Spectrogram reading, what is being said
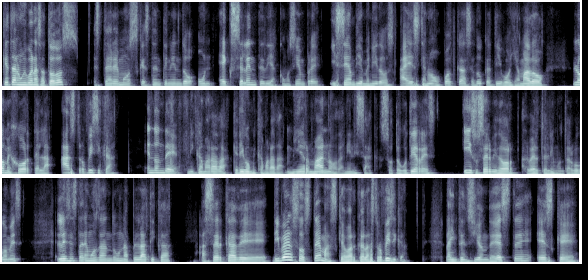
¿Qué tal? Muy buenas a todos. Esperemos que estén teniendo un excelente día, como siempre, y sean bienvenidos a este nuevo podcast educativo llamado Lo mejor de la astrofísica, en donde mi camarada, que digo mi camarada, mi hermano Daniel Isaac Soto Gutiérrez y su servidor Alberto Eli Montalvo Gómez, les estaremos dando una plática acerca de diversos temas que abarca la astrofísica. La intención de este es que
